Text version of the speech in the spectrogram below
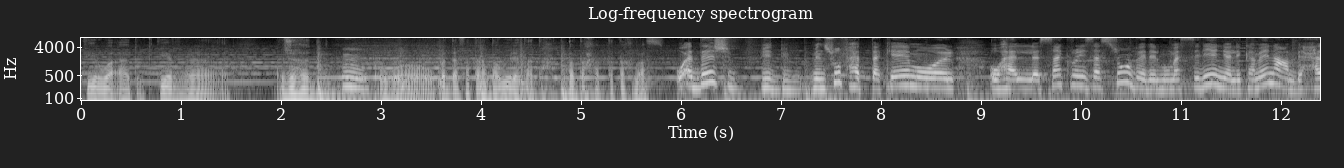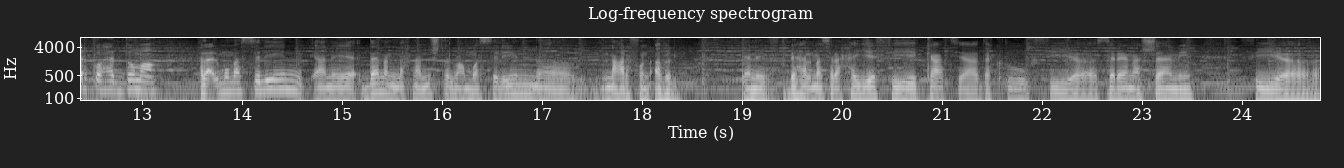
كثير وقت وكثير آه جهد. وبدها فترة طويلة حتى تخلص وقديش بنشوف هالتكامل وهالسنكرونيزاسيون بين الممثلين يلي كمان عم بيحركوا هالدمى. هلأ الممثلين يعني دائما نحن بنشتغل مع ممثلين آه، بنعرفهم قبل. يعني بهالمسرحية في كاتيا دكروب في آه، سيرينا الشامي في آه، آه،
